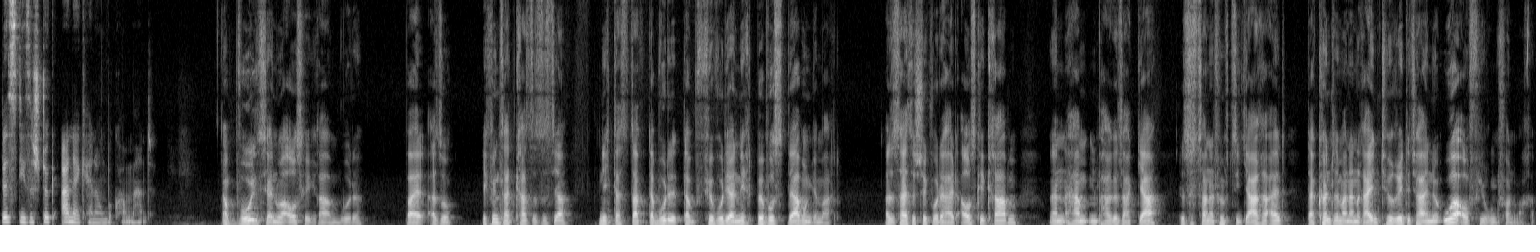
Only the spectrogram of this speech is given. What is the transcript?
bis dieses Stück Anerkennung bekommen hat. Obwohl es ja nur ausgegraben wurde. Weil, also, ich finde es halt krass, es ist ja nicht, dass da, da wurde, dafür wurde ja nicht bewusst Werbung gemacht. Also das heißt, das Stück wurde halt ausgegraben und dann haben ein paar gesagt, ja, das ist 250 Jahre alt, da könnte man dann rein theoretisch eine Uraufführung von machen.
